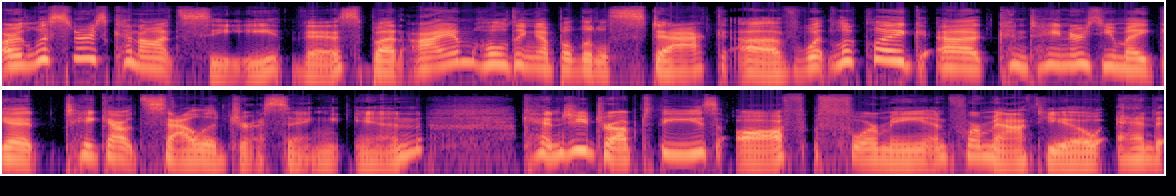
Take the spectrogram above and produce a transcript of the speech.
our listeners cannot see this, but I am holding up a little stack of what look like uh, containers you might get takeout salad dressing in. Kenji dropped these off for me and for Matthew, and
